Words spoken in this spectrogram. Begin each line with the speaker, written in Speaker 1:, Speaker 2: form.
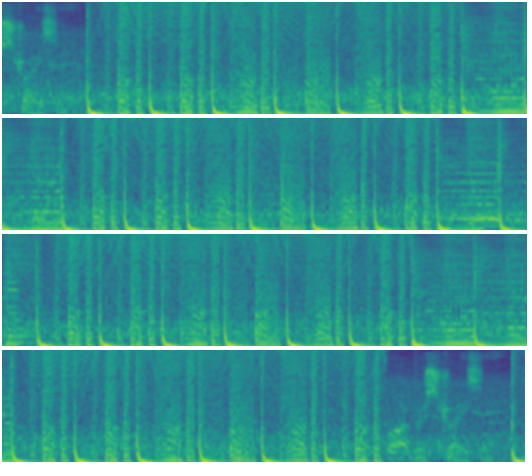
Speaker 1: Streisand. Streisand.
